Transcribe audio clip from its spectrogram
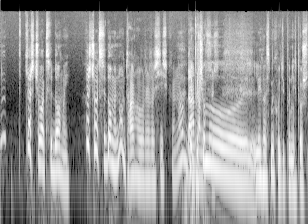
ну, я ж чувак свідомий. Я чоловік свідомий, ну так говорю російською. Ну, да, І Причому там, Ліга сміху, типу, ніхто ж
